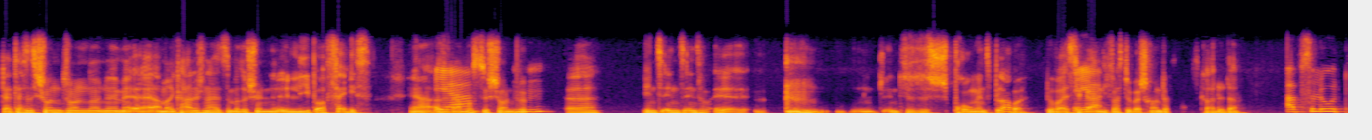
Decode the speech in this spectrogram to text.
das ist schon, schon ne, im äh, Amerikanischen heißt es immer so schön äh, Leap of Faith. Ja, also ja. da musst du schon mhm. wirklich äh, ins, ins, ins, äh, ins, Sprung ins Blaue. Du weißt ja, ja. gar nicht, was du überschreibst gerade da. Absolut.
